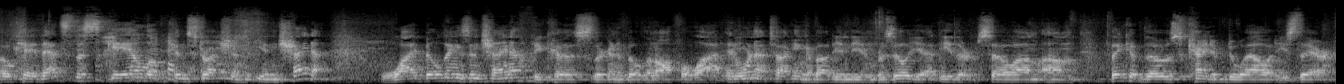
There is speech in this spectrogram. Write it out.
Okay, that's the scale of construction in China. Why buildings in China? Because they're going to build an awful lot. And we're not talking about India and Brazil yet either. So um, um, think of those kind of dualities there.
